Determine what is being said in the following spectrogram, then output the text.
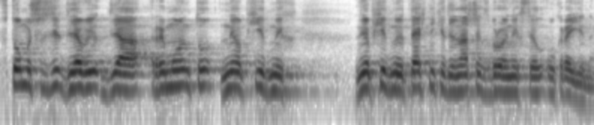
в тому числі для, для ремонту необхідних, необхідної техніки для наших Збройних сил України.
